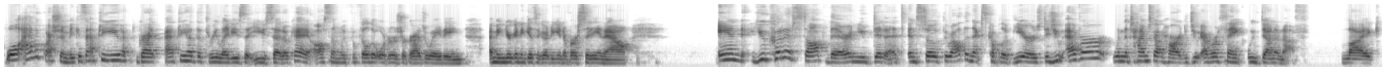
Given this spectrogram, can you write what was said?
Well, I have a question because after you after you had the three ladies that you said, okay, awesome, we fulfilled the orders, you're graduating. I mean, you're going to get to go to university now. And you could have stopped there and you didn't. And so throughout the next couple of years, did you ever, when the times got hard, did you ever think we've done enough? Like,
